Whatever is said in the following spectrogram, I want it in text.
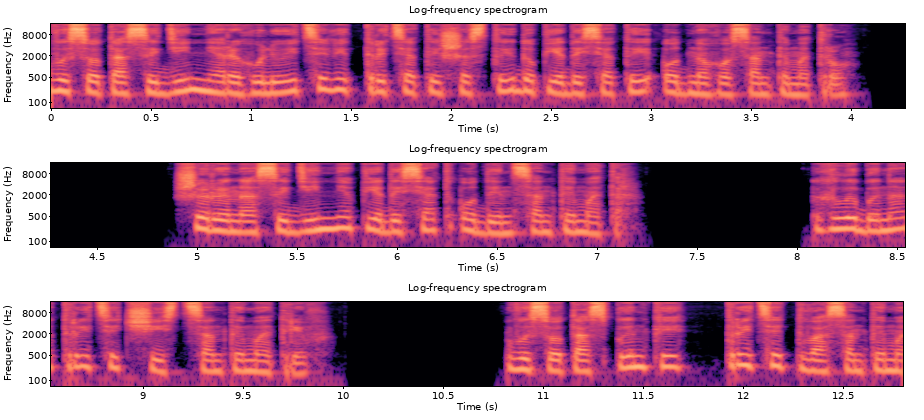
Висота сидіння регулюється від 36 до 51 см. Ширина сидіння 51 см. Глибина 36 см. Висота спинки 32 см.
